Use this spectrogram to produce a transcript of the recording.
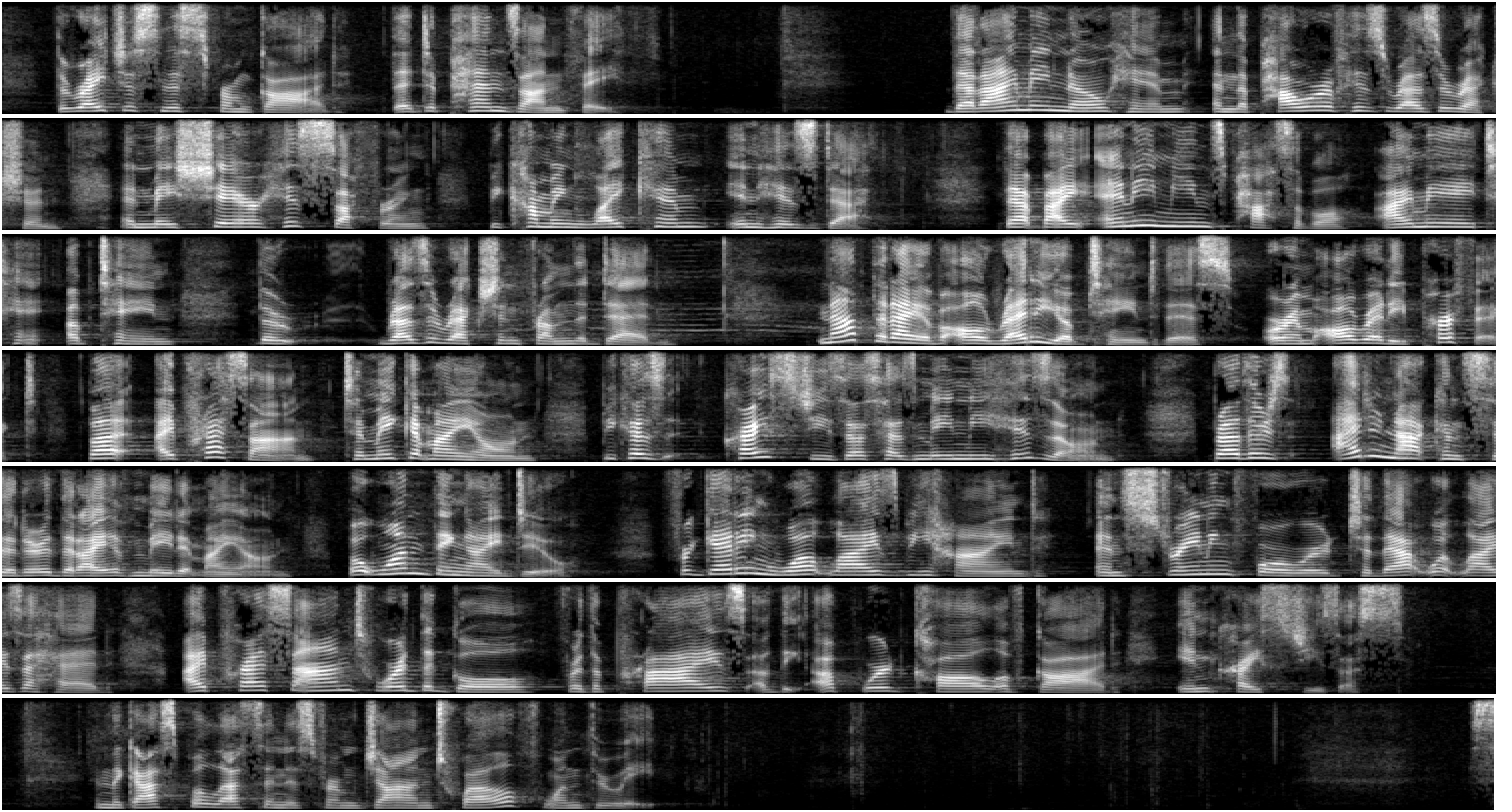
the righteousness from God that depends on faith that I may know him and the power of his resurrection, and may share his suffering, becoming like him in his death, that by any means possible I may attain, obtain the resurrection from the dead. Not that I have already obtained this or am already perfect, but I press on to make it my own, because Christ Jesus has made me his own. Brothers, I do not consider that I have made it my own, but one thing I do Forgetting what lies behind and straining forward to that what lies ahead, I press on toward the goal for the prize of the upward call of God in Christ Jesus. And the gospel lesson is from John 12, 1 through 8.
